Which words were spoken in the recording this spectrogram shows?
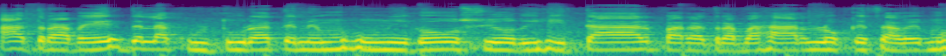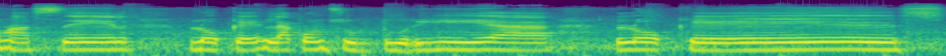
A través de la cultura tenemos un negocio digital para trabajar lo que sabemos hacer, lo que es la consultoría, lo que es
